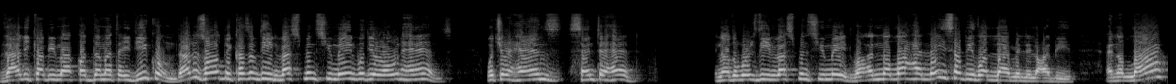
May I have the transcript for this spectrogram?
ذَلِكَ بِمَا قَدَّمَتْ أَيْدِيكُمْ That is all because of the investments you made with your own hands, what your hands sent ahead. In other words, the investments you made. وَأَنَّ اللَّهَ لَيْسَ بِظَلَّامٍ لِلْعَبِيدِ And Allah,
